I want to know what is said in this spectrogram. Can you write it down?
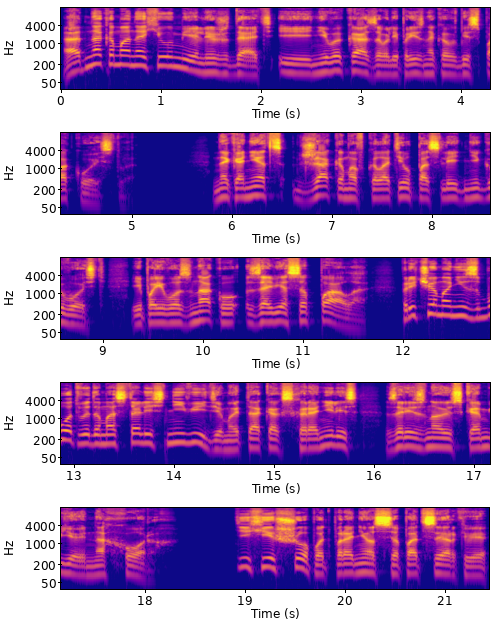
Однако монахи умели ждать и не выказывали признаков беспокойства. Наконец Джакомо вколотил последний гвоздь, и по его знаку завеса пала — причем они с Ботвидом остались невидимы, так как схоронились за резной скамьей на хорах. Тихий шепот пронесся по церкви,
